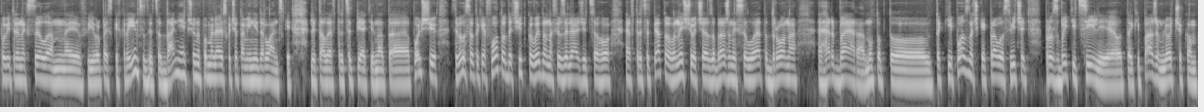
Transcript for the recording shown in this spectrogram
повітряних сил ем, європейських країн, це Данія, якщо не помиляюсь, хоча там і нідерландські літали F-35 над е, Польщею. З'явилося таке фото, де чітко видно на фюзеляжі цього F-35 винищувача зображений силует дрона Гербера. Ну тобто такі позначки, як правило, свідчать про збиті цілі от екіпажем, льотчиком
